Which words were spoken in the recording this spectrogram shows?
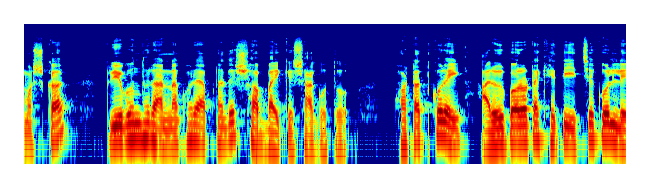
নমস্কার। প্রিয় বন্ধু, রান্নাঘরে আপনাদের সবাইকে স্বাগত। হঠাৎ করেই আলুর পরোটা খেতে ইচ্ছে করলে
